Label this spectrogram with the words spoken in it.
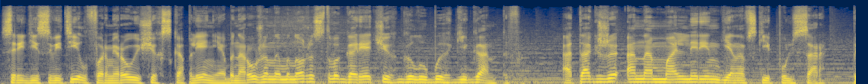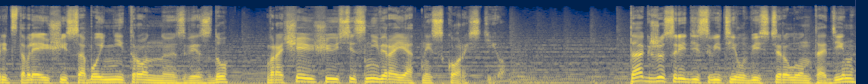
среди светил, формирующих скопления, обнаружено множество горячих голубых гигантов, а также аномальный рентгеновский пульсар, представляющий собой нейтронную звезду, вращающуюся с невероятной скоростью. Также среди светил Вестерлунд-1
